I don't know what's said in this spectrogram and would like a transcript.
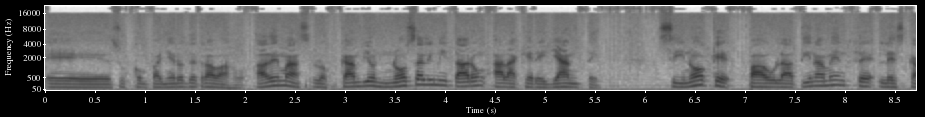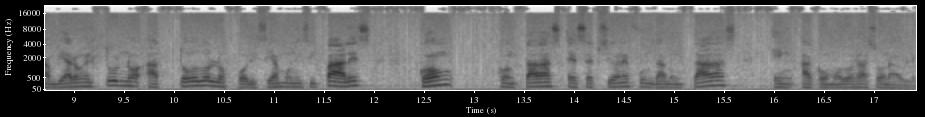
eh, sus compañeros de trabajo. Además, los cambios no se limitaron a la querellante, sino que paulatinamente les cambiaron el turno a todos los policías municipales con contadas excepciones fundamentadas en acomodo razonable.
